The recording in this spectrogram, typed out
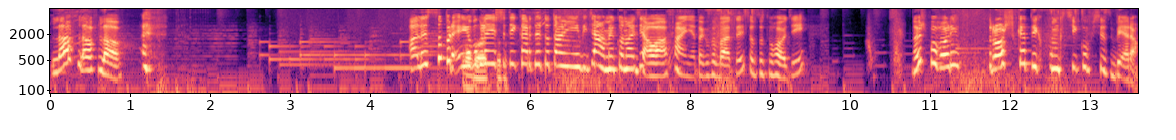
Love, love, love. Ale super, ej, ja w ogóle jeszcze tej karty totalnie nie widziałam, jak ona działa. Fajnie tak zobaczyć, o co tu chodzi. No już powoli troszkę tych punkcików się zbiera.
